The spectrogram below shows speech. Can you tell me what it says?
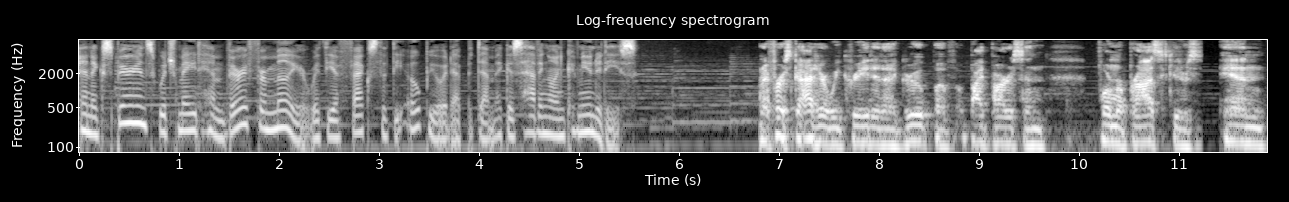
an experience which made him very familiar with the effects that the opioid epidemic is having on communities. When I first got here, we created a group of bipartisan former prosecutors, and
